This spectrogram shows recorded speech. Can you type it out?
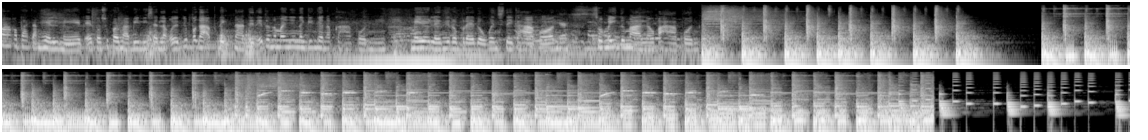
mga kabatang helmet. Ito, super mabilisan lang ulit yung pag-update natin. Ito naman yung naging ganap kahapon ni Mayor Lenny Robredo. Wednesday kahapon. Yes. So, may dumalaw kahapon. Kay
